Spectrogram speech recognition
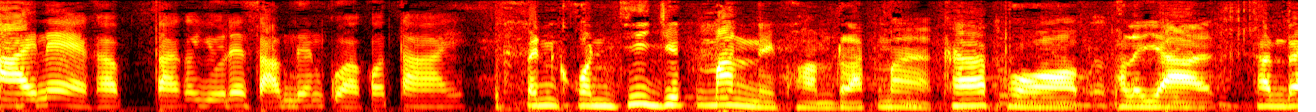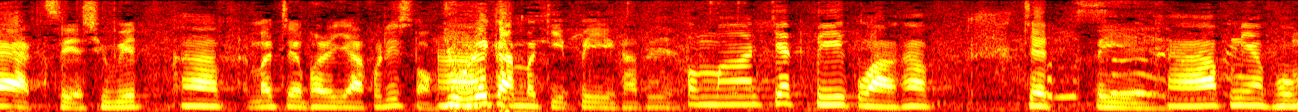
ตายแน่ครับ ตายก็อยู่ได้3เดือนกว่าก็ตาย เป็นคนที่ยึดมั่นในความรักมากครับพอภรรยาท่านแรกเสียชีวิตครับ มาเจอภรรยาคนที่สองอยู่ด้วยกันมากี่ปีครับพี่ประมาณ7ปีกว่าครับเจ็ดปีครับเมียผม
